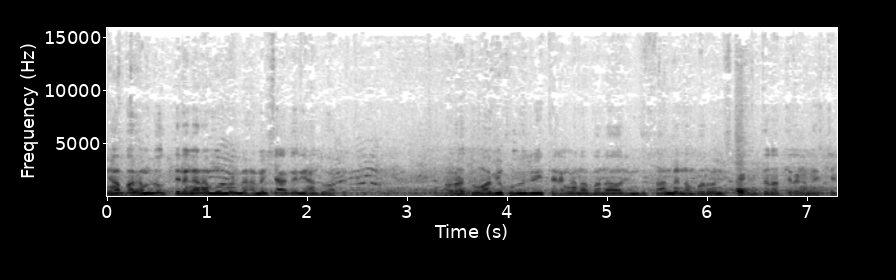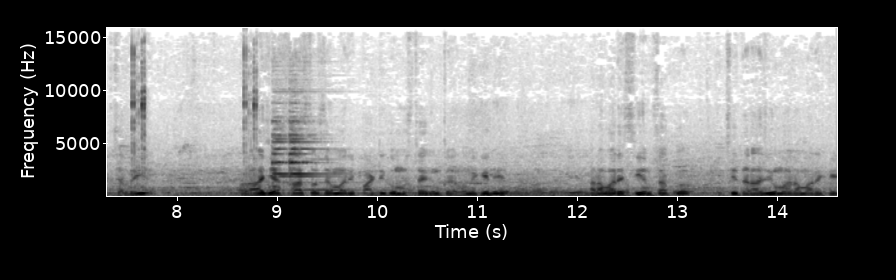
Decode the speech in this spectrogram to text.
यहाँ पर हम लोग तेलंगाना मूवमेंट में हमेशा आकर यहाँ दुआ करते हैं। और दुआ भी कबूल हुई, तेलंगाना बना और हिंदुस्तान में नंबर वन स्टेट की तरह तेलंगाना स्टेट चल रही है। और आज यहाँ ख़ास तौर से हमारी पार्टी को मुस्तकम होने के लिए और हमारे सीएम साहब को अच्छी दराजी उम्र, हमारे के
